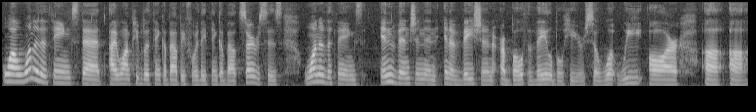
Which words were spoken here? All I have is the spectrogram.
Well, one of the things that I want people to think about before they think about services, one of the things invention and innovation are both available here. So what we are uh, uh,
